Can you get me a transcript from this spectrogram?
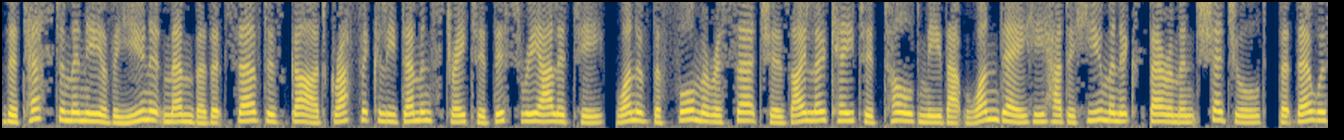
The testimony of a unit member that served as guard graphically demonstrated this reality. One of the former researchers I located told me that one day he had a human experiment scheduled, but there was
